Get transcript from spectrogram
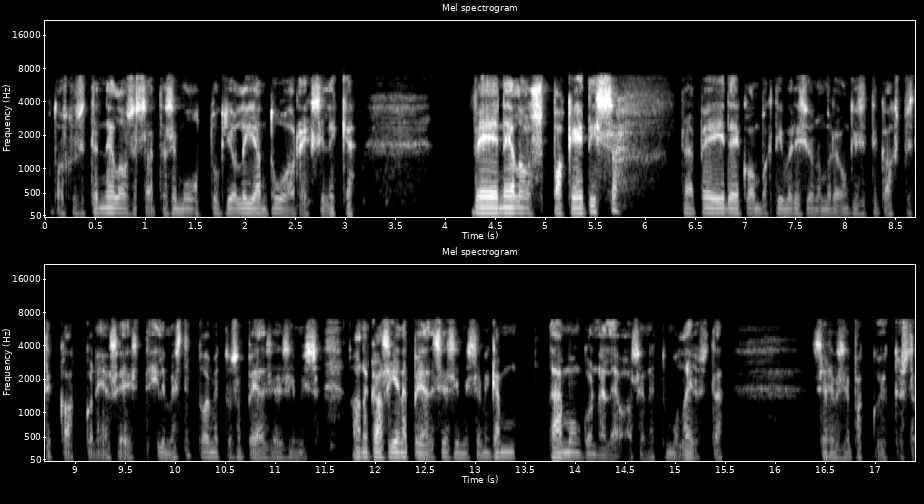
Mutta olisiko sitten nelosessa, että se muuttuukin jo liian tuoreeksi, eli V4-paketissa tämä PID-kompaktin versionumero onkin sitten 2.2 ja se ei sitten ilmeisesti toimi tuossa PLC-simissä, ainakaan siinä PLC-simissä, mikä tähän mun koneelle on asennettu. Mulla ei ole sitä Service Pakko 1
